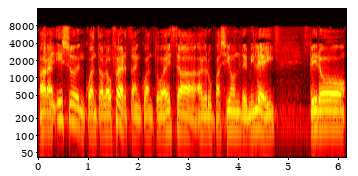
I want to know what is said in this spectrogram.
Ahora, eso en cuanto a la oferta, en cuanto a esta agrupación de mi ley, pero,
